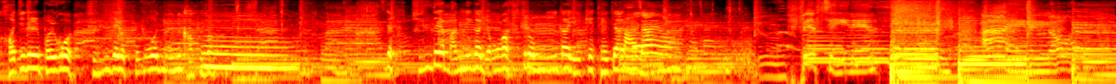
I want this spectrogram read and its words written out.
거짓을 벌고 내고 보고 있는 거거든 음. 근데 내고 맞으니까 영화가 스스로 없으니까 이렇게 되지 않나 맞아요. 맞아요. 15 and 30, I ain't in no hurry.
